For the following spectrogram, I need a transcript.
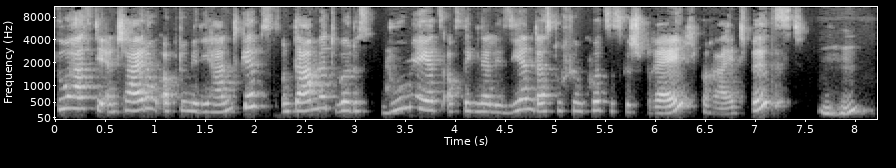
Du hast die Entscheidung, ob du mir die Hand gibst und damit würdest du mir jetzt auch signalisieren, dass du für ein kurzes Gespräch bereit bist. Mhm.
